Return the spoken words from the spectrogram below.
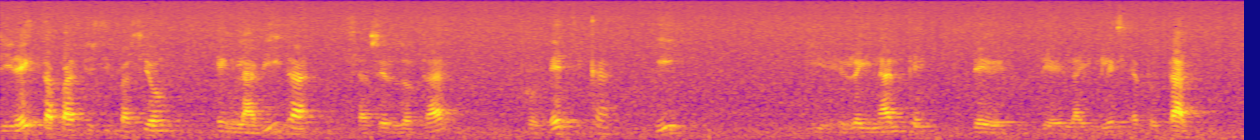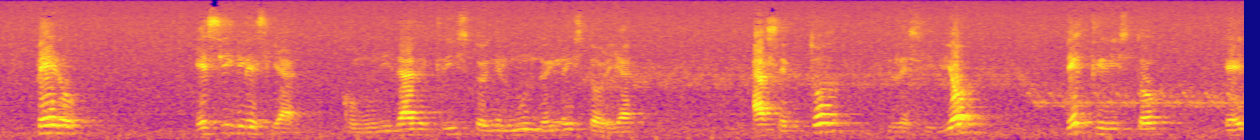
directa participación en la vida sacerdotal ética y, reinante de, de la iglesia total. Pero esa iglesia, comunidad de Cristo en el mundo y la historia, aceptó, recibió de Cristo el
